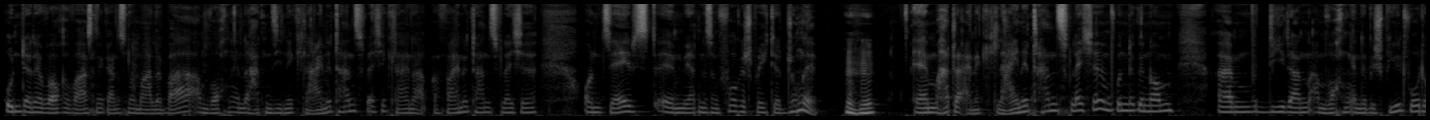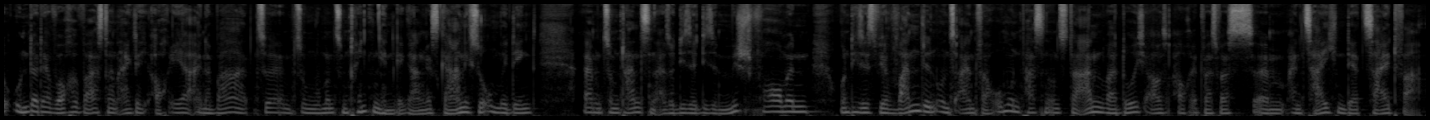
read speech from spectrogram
Unter der Woche war es eine ganz normale Bar. Am Wochenende hatten sie eine kleine Tanzfläche, kleine, aber feine Tanzfläche. Und selbst, ähm, wir hatten es im Vorgespräch, der Dschungel. Mhm. Ähm, hatte eine kleine Tanzfläche im Grunde genommen, ähm, die dann am Wochenende bespielt wurde. Unter der Woche war es dann eigentlich auch eher eine Bar, zu, zu, wo man zum Trinken hingegangen ist. Gar nicht so unbedingt ähm, zum Tanzen. Also diese, diese Mischformen und dieses wir wandeln uns einfach um und passen uns da an, war durchaus auch etwas, was ähm, ein Zeichen der Zeit war.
